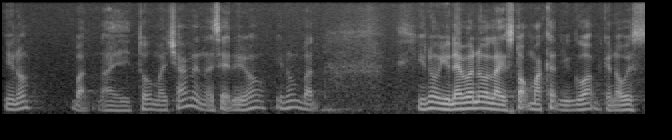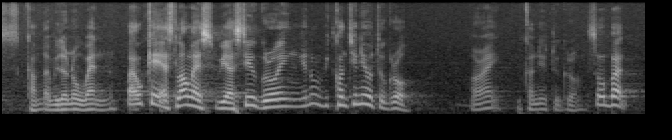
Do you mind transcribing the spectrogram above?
you know. But I told my chairman, I said, you know, you know, but you know, you never know. Like stock market, you go up, you can always come down. We don't know when. But okay, as long as we are still growing, you know, we continue to grow. All right, we continue to grow. So, but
